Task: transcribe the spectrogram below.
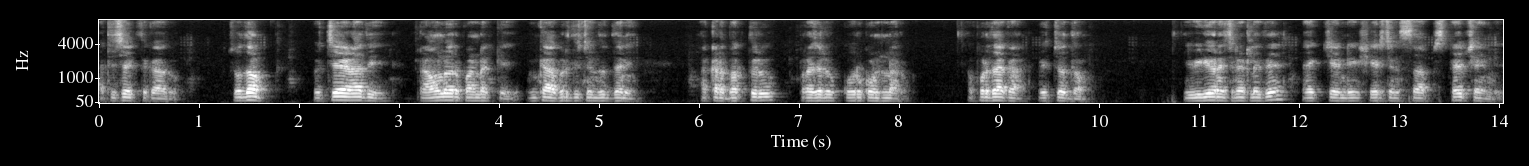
అతిశక్తి కాదు. చూద్దాం. వచ్చే ఏడాది రాములవారి పండగకి ఇంకా అభివృద్ధి చెందుద్దని అక్కడ భక్తులు ప్రజలు కోరుకుంటున్నారు. అప్పుడు దాకా వేచి చూద్దాం. ఈ వీడియో నచ్చినట్లయితే లైక్ చేయండి షేర్ చేయండి సబ్స్క్రైబ్ చేయండి.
